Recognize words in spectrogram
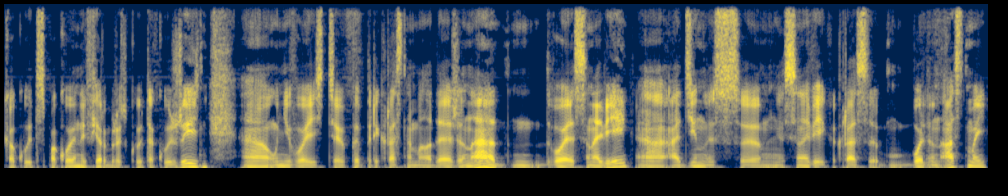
какую-то спокойную фермерскую такую жизнь. Э, у него есть э, прекрасная молодая жена, двое сыновей. Э, один из сыновей как раз болен астмой,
